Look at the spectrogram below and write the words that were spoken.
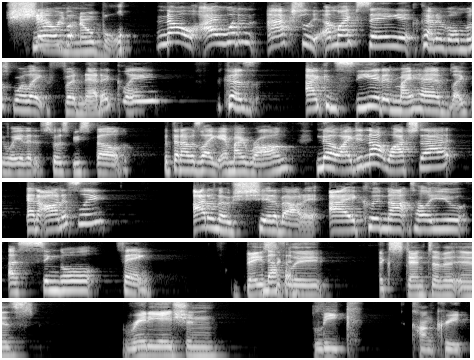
Sharon but- Noble. No, I wouldn't actually. I'm like saying it kind of almost more like phonetically because I can see it in my head, like the way that it's supposed to be spelled. But then I was like, am I wrong? No, I did not watch that. And honestly, I don't know shit about it. I could not tell you a single thing. Basically, extent of it is radiation, leak, concrete,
